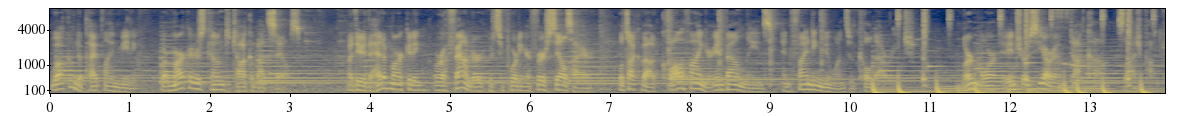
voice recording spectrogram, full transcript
Welcome to Pipeline Meeting, where marketers come to talk about sales. Whether you're the head of marketing or a founder who's supporting your first sales hire, we'll talk about qualifying your inbound leads and finding new ones with cold outreach. Learn more at introcrm.com slash podcast.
